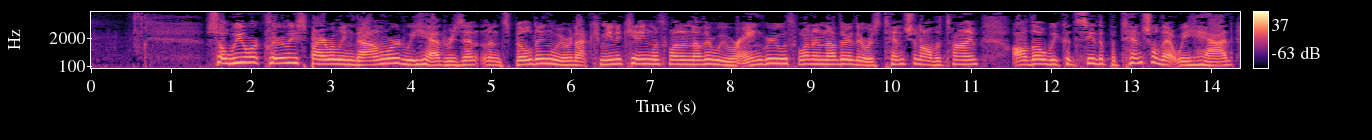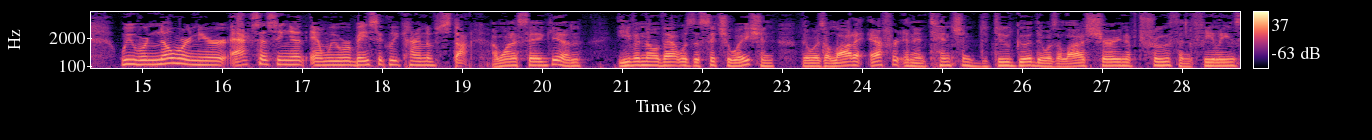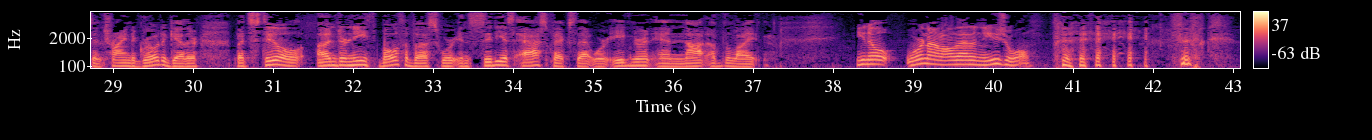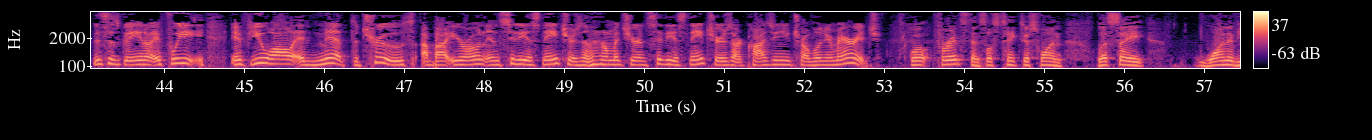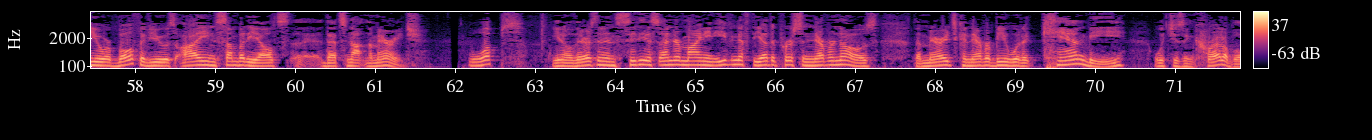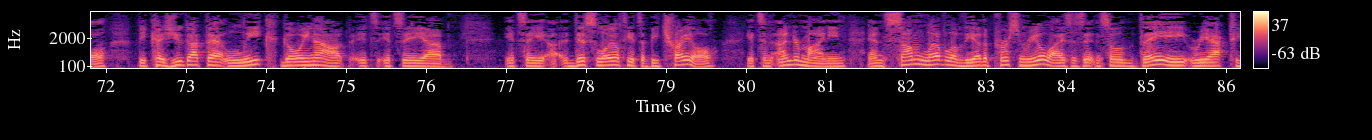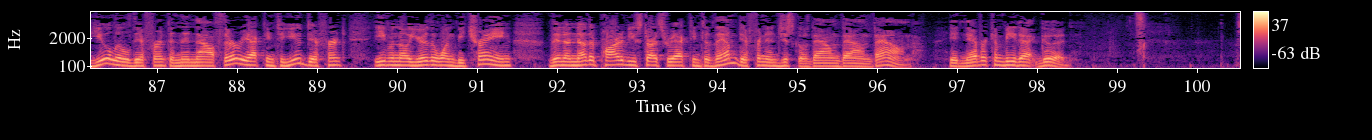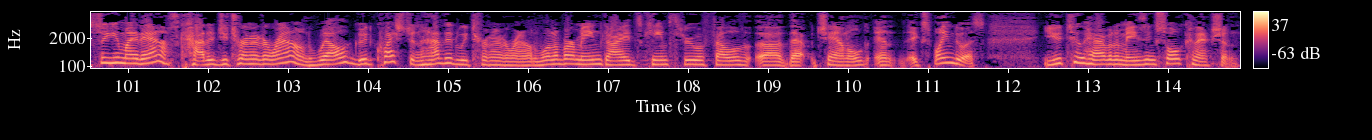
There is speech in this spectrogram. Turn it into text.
So we were clearly spiraling downward. We had resentments building. We were not communicating with one another. We were angry with one another. There was tension all the time. Although we could see the potential that we had, we were nowhere near accessing it and we were basically kind of stuck. I want to say again, even though that was the situation, there was a lot of effort and intention to do good. There was a lot of sharing of truth and feelings and trying to grow together. But still, underneath both of us were insidious aspects that were ignorant and not of the light. You know, we're not all that unusual. This is good. You know, if we, if you all admit the truth about your own insidious natures and how much your insidious natures are causing you trouble in your marriage. Well, for instance, let's take just one. Let's say one of you or both of you is eyeing somebody else uh, that's not in the marriage. Whoops. You know, there's an insidious undermining, even if the other person never knows, the marriage can never be what it can be, which is incredible, because you got that leak going out. It's, it's a, uh, it's a uh, disloyalty, it's a betrayal, it's an undermining, and some level of the other person realizes it, and so they react to you a little different, and then now if they're reacting to you different, even though you're the one betraying, then another part of you starts reacting to them different and just goes down, down, down. It never can be that good. So you might ask, how did you turn it around? Well, good question. How did we turn it around? One of our main guides came through a fellow uh, that channeled and explained to us, you two have an amazing soul connection.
